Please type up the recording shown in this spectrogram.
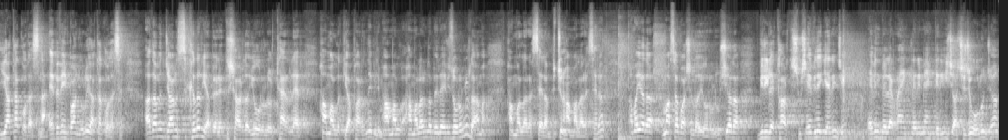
yatak odasına. Ebeveyn banyolu yatak odası. Adamın canı sıkılır ya böyle dışarıda yorulur, terler, hamallık yapar ne bileyim. Hamal, hamaların da böyle evi zor olur da ama hamallara selam, bütün hamallara selam. Ama ya da masa başında yorulmuş ya da biriyle tartışmış evine gelince evin böyle renkleri menkleri iç açıcı olunca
